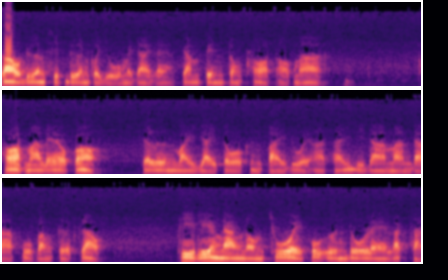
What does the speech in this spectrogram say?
เก้าเดือนสิบเดือนก็อยู่ไม่ได้แล้วจำเป็นต้องคลอดออกมา คลอดมาแล้วก็จเจริญวัยใหญ่โตขึ้นไปด้วยอาศัยบิดามารดาผู้บังเกิดเกล้า พี่เลี้ยงนางนมช่วยผู้อื่นดูแลรักษา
